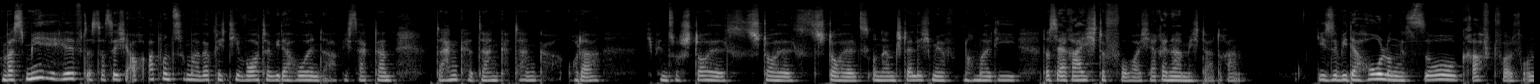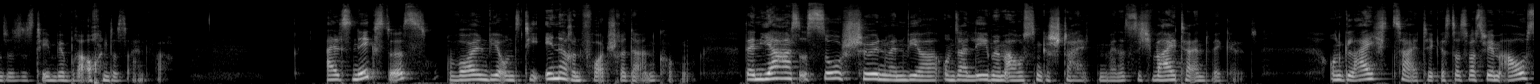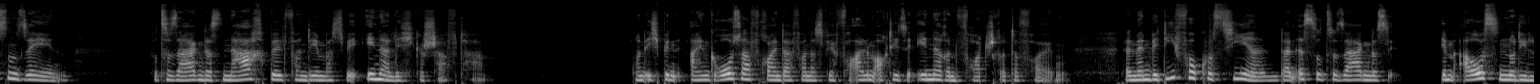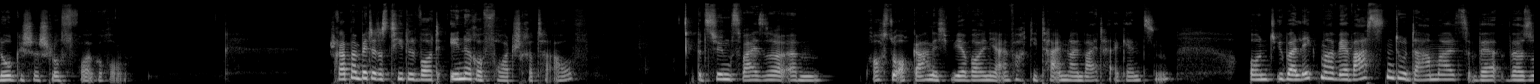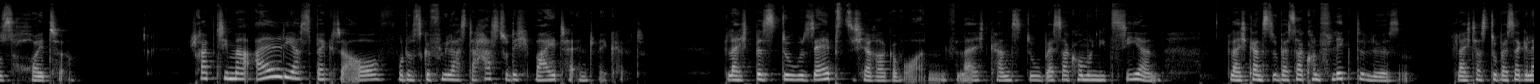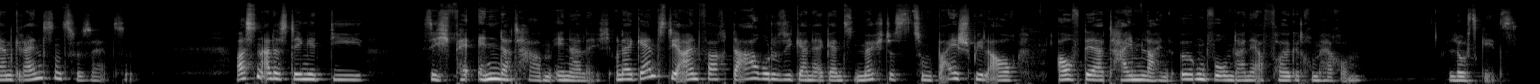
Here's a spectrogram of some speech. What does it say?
Und was mir hier hilft, ist, dass ich auch ab und zu mal wirklich die Worte wiederholen darf. Ich sage dann Danke, danke, danke. Oder ich bin so stolz, stolz, stolz. Und dann stelle ich mir nochmal die, das Erreichte vor. Ich erinnere mich daran. Diese Wiederholung ist so kraftvoll für unser System. Wir brauchen das einfach. Als nächstes wollen wir uns die inneren Fortschritte angucken. Denn ja, es ist so schön, wenn wir unser Leben im Außen gestalten, wenn es sich weiterentwickelt. Und gleichzeitig ist das, was wir im Außen sehen, sozusagen das Nachbild von dem, was wir innerlich geschafft haben. Und ich bin ein großer Freund davon, dass wir vor allem auch diese inneren Fortschritte folgen. Denn wenn wir die fokussieren, dann ist sozusagen das im Außen nur die logische Schlussfolgerung. Schreib mal bitte das Titelwort innere Fortschritte auf. Beziehungsweise ähm, brauchst du auch gar nicht. Wir wollen ja einfach die Timeline weiter ergänzen. Und überleg mal, wer warst denn du damals versus heute? Schreib dir mal all die Aspekte auf, wo du das Gefühl hast, da hast du dich weiterentwickelt. Vielleicht bist du selbstsicherer geworden, vielleicht kannst du besser kommunizieren, vielleicht kannst du besser Konflikte lösen, vielleicht hast du besser gelernt, Grenzen zu setzen. Was sind alles Dinge, die sich verändert haben innerlich? Und ergänzt die einfach da, wo du sie gerne ergänzen möchtest, zum Beispiel auch auf der Timeline, irgendwo um deine Erfolge drumherum. Los geht's.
